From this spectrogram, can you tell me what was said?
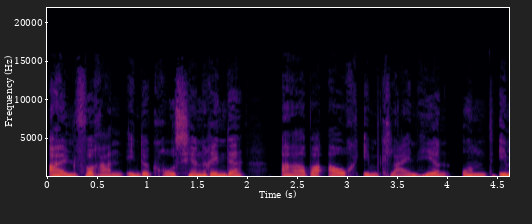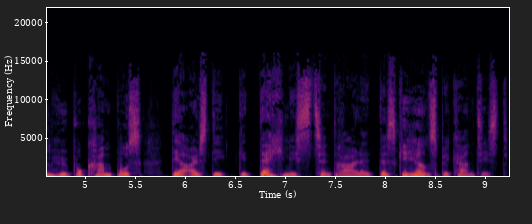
allen voran in der Großhirnrinde, aber auch im Kleinhirn und im Hippocampus, der als die Gedächtniszentrale des Gehirns bekannt ist.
